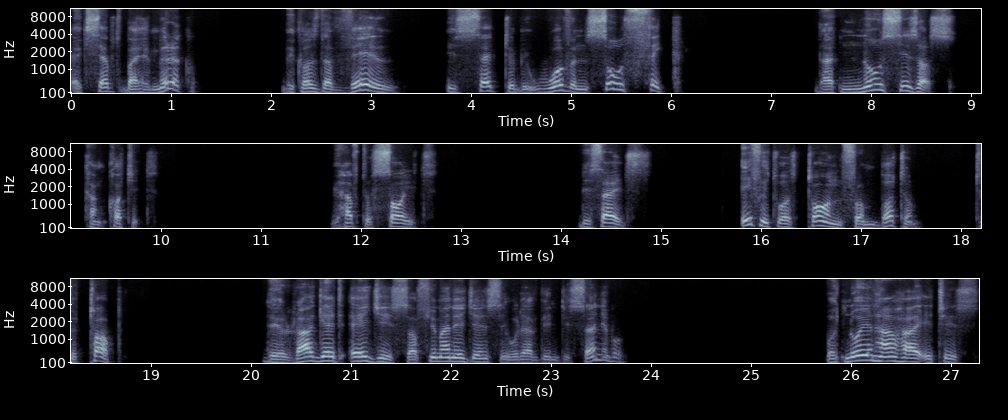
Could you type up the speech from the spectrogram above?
except by a miracle, because the veil is said to be woven so thick that no scissors can cut it. You have to saw it. Besides, if it was torn from bottom to top, the ragged edges of human agency would have been discernible. But knowing how high it is,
